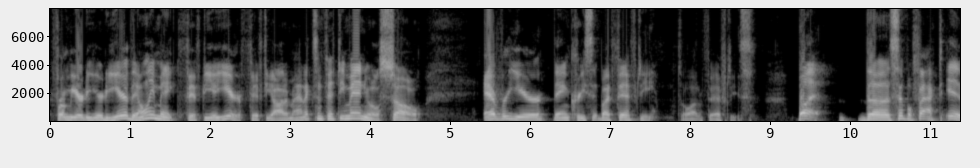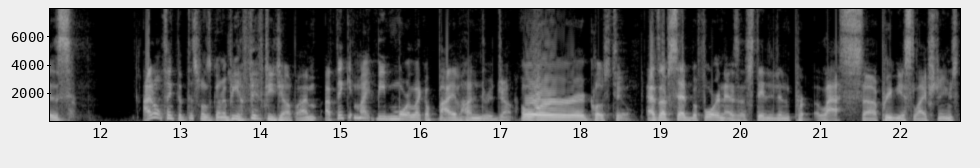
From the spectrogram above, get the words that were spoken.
from year to year to year, they only make 50 a year 50 automatics and 50 manuals. So every year they increase it by 50. It's a lot of 50s. But the simple fact is, I don't think that this one's going to be a 50 jump. I'm I think it might be more like a 500 jump or close to. As I've said before and as I've stated in pr- last uh, previous live streams,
